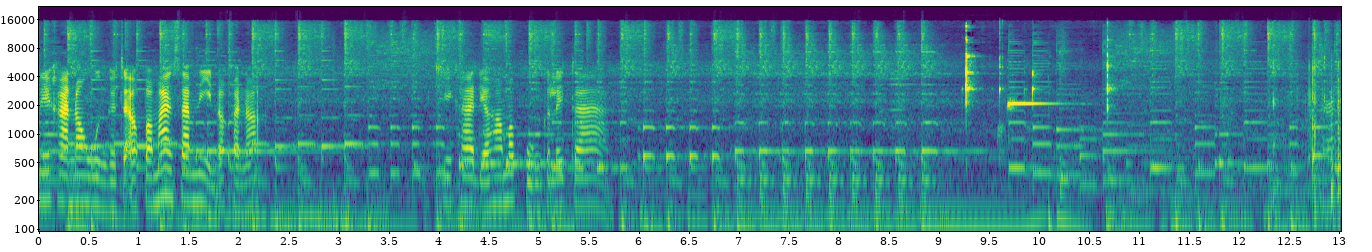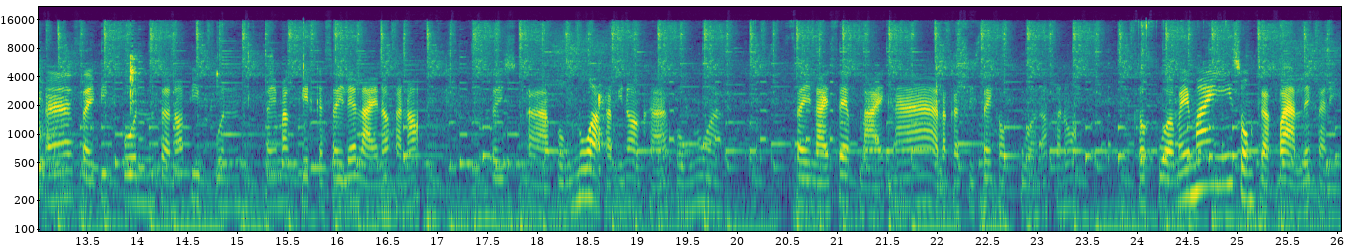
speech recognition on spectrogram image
นี่ค่ะน้องวุ้นก็จะเอาประมาณซ้ำนี่แล้วค่ะเนาะ เคค่ะ เดี๋ยวเรามาปรุงกันเลยจ้า นะคะใส่พริกป่นใส่เนาะพริกป่นใส่มักเผ็ดกับใส่หลายๆเนาะค่ะเนาะ ใส่อ่าผงนัวค่ะพี่น้องค่ะผงนัว ใส่หลายแซ่บหลายค่ะ แล้วก็สิใส่ข้าวคั่วเนาะค่ะเนาะข้าวคั่วไม่ไหม้ส่งจากบ้านเลยค่ะนี่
